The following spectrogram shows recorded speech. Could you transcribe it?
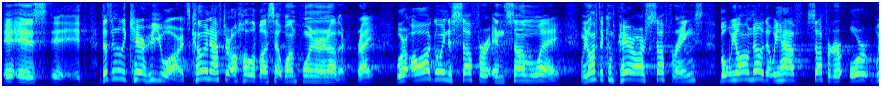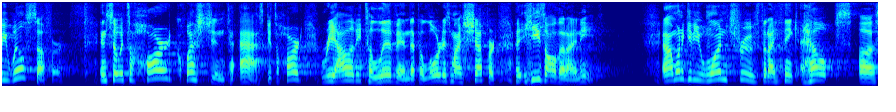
is, it, it doesn't really care who you are. It's coming after all of us at one point or another, right? We're all going to suffer in some way. We don't have to compare our sufferings, but we all know that we have suffered or, or we will suffer. And so it's a hard question to ask. It's a hard reality to live in that the Lord is my shepherd. He's all that I need. And I want to give you one truth that I think helps us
